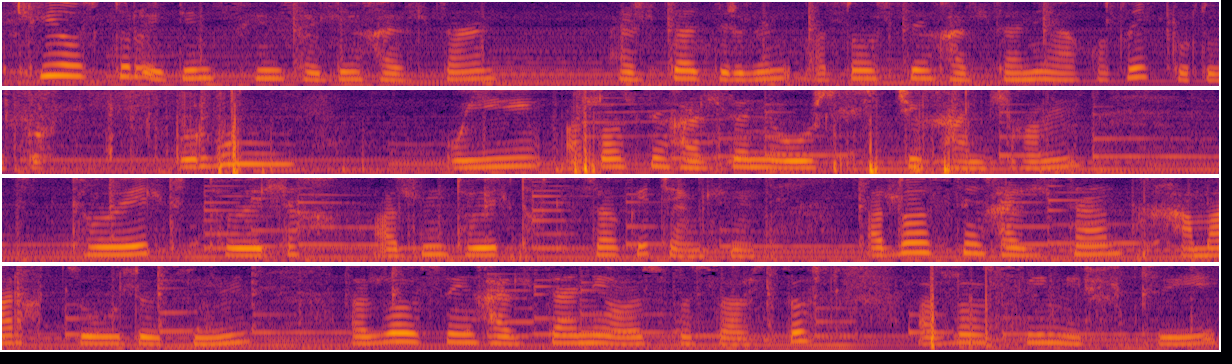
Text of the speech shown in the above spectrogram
Дэлхийн улс төр эдийн засгийн соёлын харилцаа нь харилцаа зэрэг нь олон улсын харилцааны агуулгыг бүрдүүлдэг. Өргөн үеийн олон улсын харилцааны өөрчлөлтчиг хандлага нь туйлд туйлах олон туйл тогтолцоо гэж ангилна. Олон улсын харилцаанд хамаарах зүйлүүд нь олон улсын харилцааны улс бус оролцогч, олон улсын эрх зүй,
